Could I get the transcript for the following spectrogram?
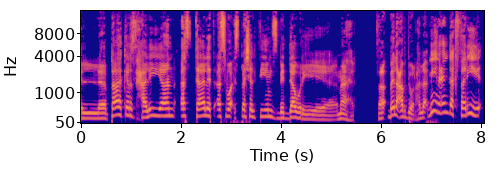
الباكرز حاليا ثالث أسوأ special teams بالدوري ماهر. فبيلعب دور. هلأ مين عندك فريق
